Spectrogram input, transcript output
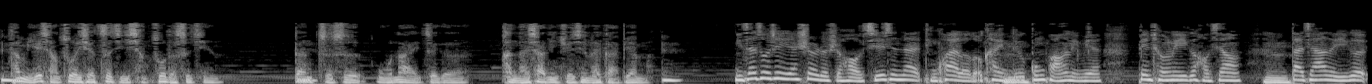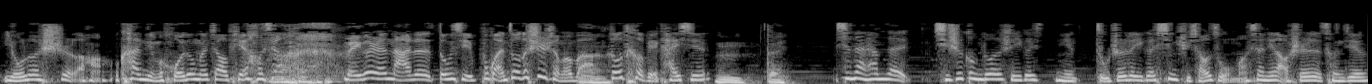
嗯他们也想做一些自己想做的事情，但只是无奈这个很难下定决心来改变嘛。嗯。你在做这件事儿的时候，其实现在挺快乐的。我看你这个嗯工坊里面变成了一个好像嗯大家的一个游乐室了哈。我看你们活动的照片，好像 每个人拿着东西，不管做的是什么吧，嗯都特别开心。嗯，对，现在他们在其实更多的是一个你组织的一个兴趣小组嘛，像你老师曾经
